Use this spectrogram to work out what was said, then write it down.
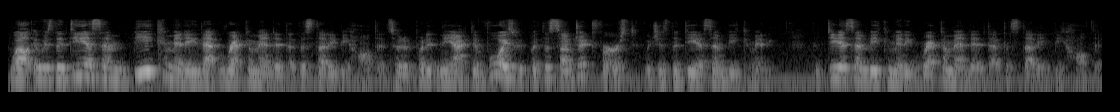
Well, it was the DSMB committee that recommended that the study be halted. So to put it in the active voice, we put the subject first, which is the DSMB committee. The DSMB committee recommended that the study be halted.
